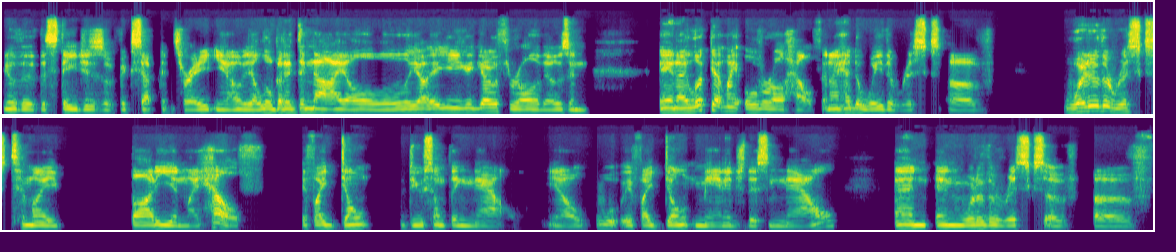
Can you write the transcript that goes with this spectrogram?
you know the the stages of acceptance, right? You know, a little bit of denial. You know, you could go through all of those, and and I looked at my overall health, and I had to weigh the risks of what are the risks to my body and my health if I don't do something now? You know, if I don't manage this now, and and what are the risks of of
